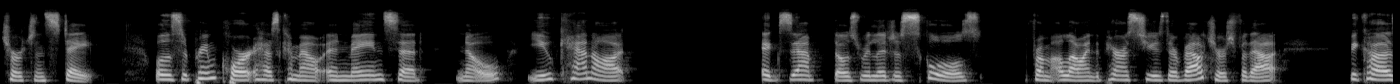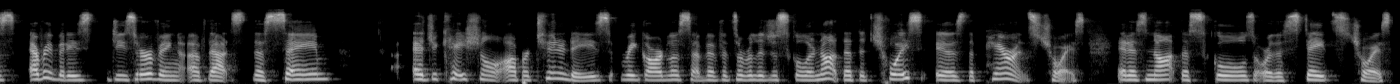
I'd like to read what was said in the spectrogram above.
church and state. Well, the Supreme Court has come out in Maine said, no, you cannot exempt those religious schools from allowing the parents to use their vouchers for that because everybody's deserving of that the same educational opportunities regardless of if it's a religious school or not that the choice is the parents choice. It is not the schools or the state's choice.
